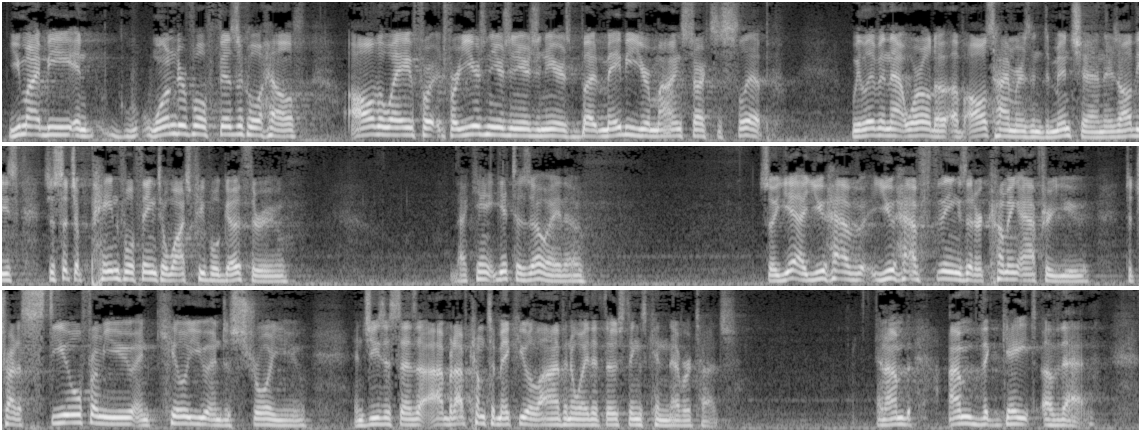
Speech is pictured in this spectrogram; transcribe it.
You might be in wonderful physical health all the way for, for years and years and years and years, but maybe your mind starts to slip. We live in that world of, of Alzheimer's and dementia, and there's all these, just such a painful thing to watch people go through. I can't get to Zoe though. So yeah, you have you have things that are coming after you to try to steal from you and kill you and destroy you. And Jesus says, "But I've come to make you alive in a way that those things can never touch." And I'm I'm the gate of that.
